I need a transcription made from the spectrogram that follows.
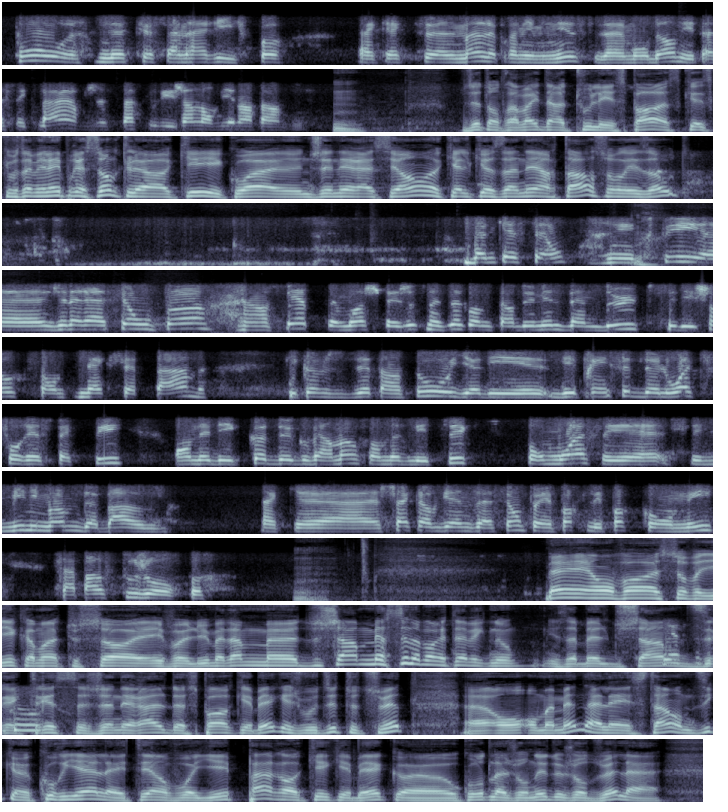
pour que ça n'arrive pas. Fait qu'actuellement, le premier ministre, le mot d'ordre est assez clair. J'espère que les gens l'ont bien entendu. Vous dites on travaille dans tous les sports. Est-ce que vous avez l'impression que le hockey est quoi? Une génération, quelques années en retard sur les autres? Bonne question. Écoutez, euh, génération ou pas, en fait, moi, je fais juste me dire qu'on est en 2022, puis c'est des choses qui sont inacceptables. Puis comme je disais tantôt, il y a des, des principes de loi qu'il faut respecter. On a des codes de gouvernance, on a de l'éthique. Pour moi, c'est c'est le minimum de base. Fait que euh, chaque organisation, peu importe l'époque qu'on est, ça passe toujours pas. Ben, on va surveiller comment tout ça évolue. Madame euh, Ducharme, merci d'avoir été avec nous. Isabelle Ducharme, Merci directrice générale de Sport Québec. Et je vous dis tout de suite, euh, on, on m'amène à l'instant, on me dit qu'un courriel a été envoyé par Hockey Québec euh, au cours de la journée d'aujourd'hui,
